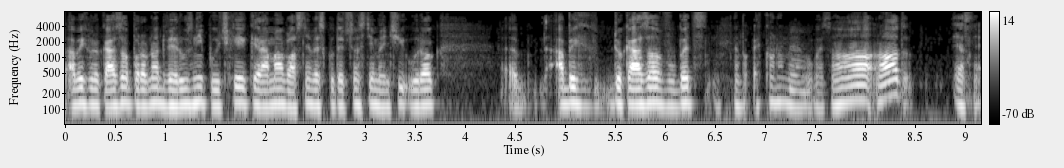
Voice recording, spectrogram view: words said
abych dokázal porovnat dvě různé půjčky, která má vlastně ve skutečnosti menší úrok, eh, abych dokázal vůbec, nebo ekonomie Hmm. vůbec, no, no, to, jasně.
